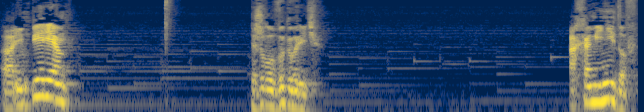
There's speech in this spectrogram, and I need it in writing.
а, империя, тяжело выговорить, Ахаменидов,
